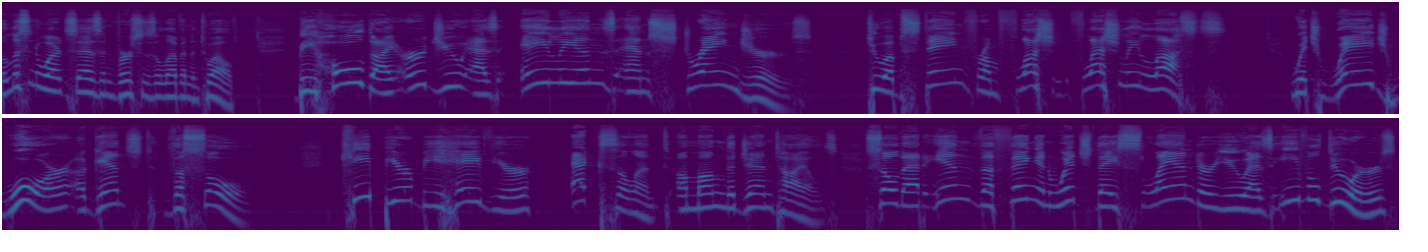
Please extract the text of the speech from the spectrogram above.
But listen to what it says in verses 11 and 12. Behold, I urge you as aliens and strangers to abstain from flesh, fleshly lusts, which wage war against the soul. Keep your behavior excellent among the Gentiles, so that in the thing in which they slander you as evildoers,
